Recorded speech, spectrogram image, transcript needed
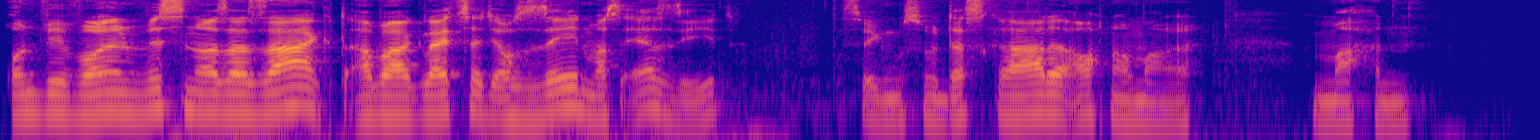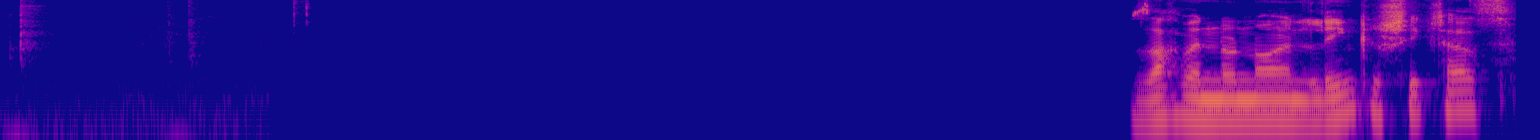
Und wir wollen wissen, was er sagt, aber gleichzeitig auch sehen, was er sieht. Deswegen müssen wir das gerade auch nochmal machen. Sag, wenn du einen neuen Link geschickt hast.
